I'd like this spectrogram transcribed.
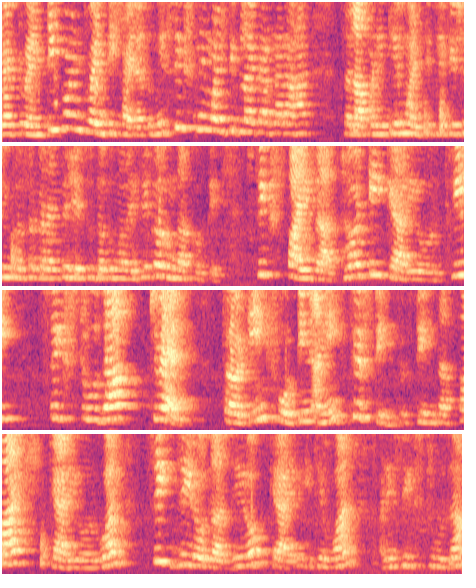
या ट्वेंटी पॉईंट ट्वेंटी फायला तुम्ही सिक्सने मल्टिप्लाय करणार आहात. चला आपण इथे मल्टिप्लिकेशन कसं करायचं हे सुद्धा तुम्हाला इथे करून दाखवते. सिक्स फाय जा thirty carry over three six two जा ट्वेल्व थर्टीन फोर्टीन आणि फिफ्टीन फिफ्टीनचा five carry over one six zero जा झिरो कॅरी इथे वन आणि सिक्स टू जा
